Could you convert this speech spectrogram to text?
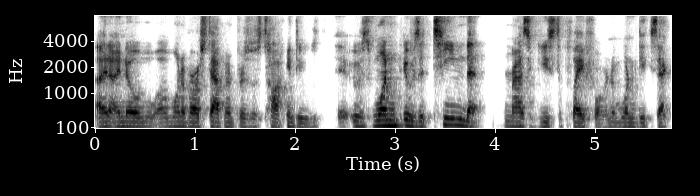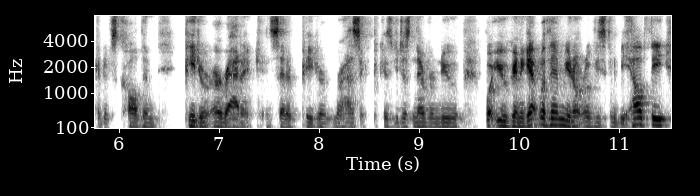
I, I, know one of our staff members was talking to. It was one. It was a team that Mrazek used to play for, and one of the executives called him Peter Erratic instead of Peter Mrazek because you just never knew what you were going to get with him. You don't know if he's going to be healthy,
